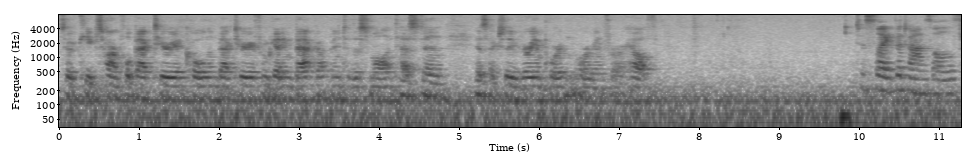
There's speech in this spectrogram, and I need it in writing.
So it keeps harmful bacteria, colon bacteria, from getting back up into the small intestine. It's actually a very important organ for our health. Just like the tonsils.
